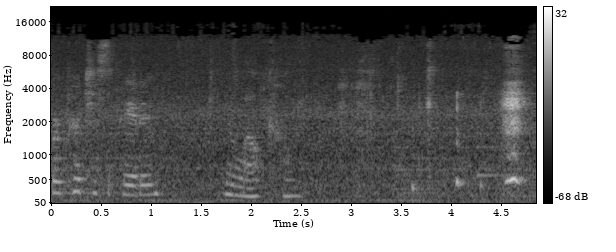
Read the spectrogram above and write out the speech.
for participating. You're welcome.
